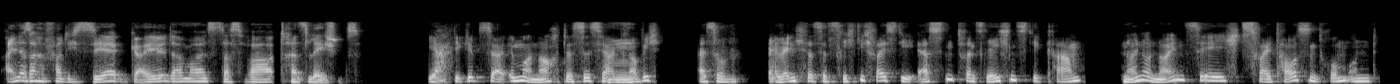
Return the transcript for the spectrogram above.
eine Sache fand ich sehr geil damals, das war Translations. Ja, die gibt's ja immer noch. Das ist ja, mhm. glaube ich, also wenn ich das jetzt richtig weiß, die ersten Translations, die kamen 99, 2000 rum und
